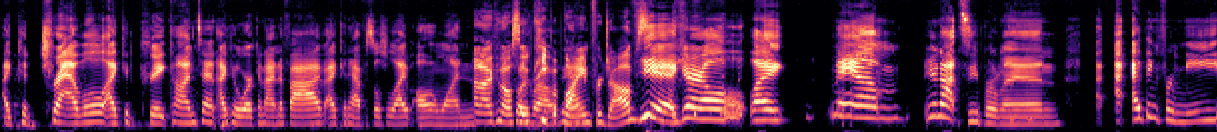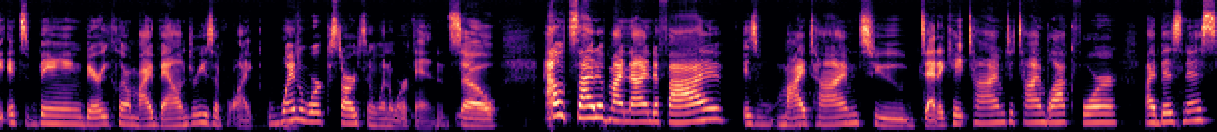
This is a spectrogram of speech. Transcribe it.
I could travel, I could create content, I could work a nine to five, I could have a social life all in one. And I can also keep applying for jobs. Yeah, girl, like, ma'am, you're not Superman. I, I think for me, it's being very clear on my boundaries of like when work starts and when work ends. So outside of my nine to five is my time to dedicate time to time block for my business.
